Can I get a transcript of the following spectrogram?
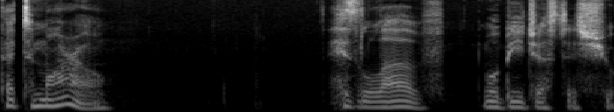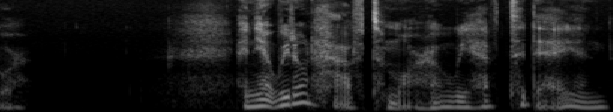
that tomorrow His love will be just as sure. And yet we don't have tomorrow, we have today. And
